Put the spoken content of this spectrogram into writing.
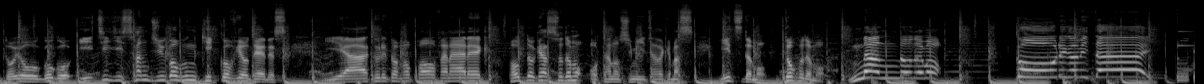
土曜午後1時35分キックオフ予定です。ヤクルトフォッポーファナリックポッドキャストでもお楽しみいただけます。いつでもどこでも何度でもゴールが見たい！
